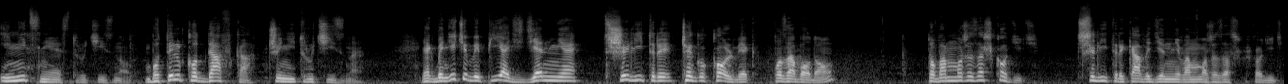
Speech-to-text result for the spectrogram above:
i nic nie jest trucizną, bo tylko dawka czyni truciznę. Jak będziecie wypijać dziennie 3 litry czegokolwiek poza wodą, to wam może zaszkodzić. 3 litry kawy dziennie wam może zaszkodzić.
